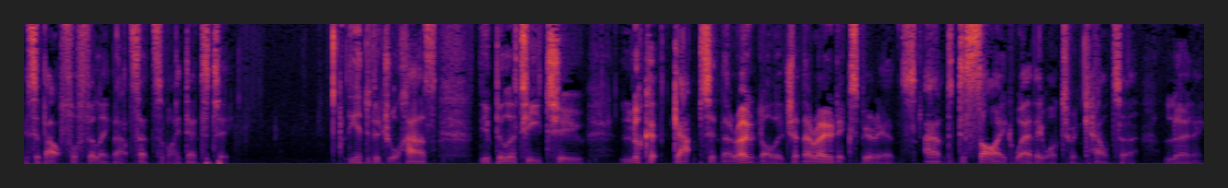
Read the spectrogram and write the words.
is about fulfilling that sense of identity the individual has the ability to look at gaps in their own knowledge and their own experience and decide where they want to encounter learning.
